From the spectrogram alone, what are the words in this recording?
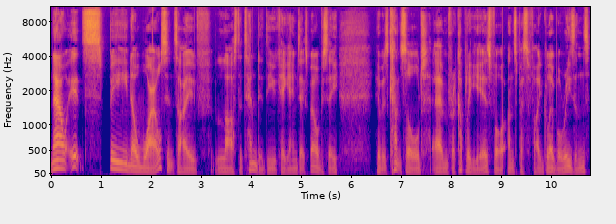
Now, it's been a while since I've last attended the UK Games Expo. Obviously, it was cancelled um, for a couple of years for unspecified global reasons.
